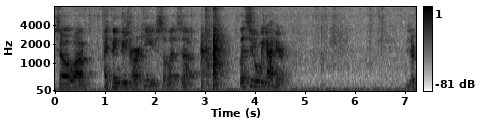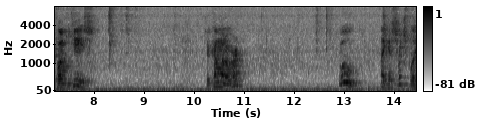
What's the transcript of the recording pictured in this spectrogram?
So uh, I think these are our keys. So let's uh, let's see what we got here. These are funky keys. So come on over. Ooh, like a switchblade.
